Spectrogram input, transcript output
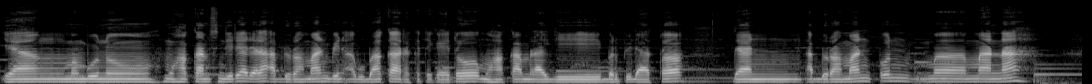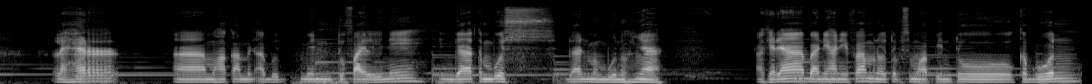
Yang membunuh Muhakam sendiri adalah Abdurrahman bin Abu Bakar. Ketika itu Muhakam lagi berpidato dan Abdurrahman pun memanah leher uh, Muhakam bin Abu bin Tufail ini hingga tembus dan membunuhnya. Akhirnya Bani Hanifah menutup semua pintu kebun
